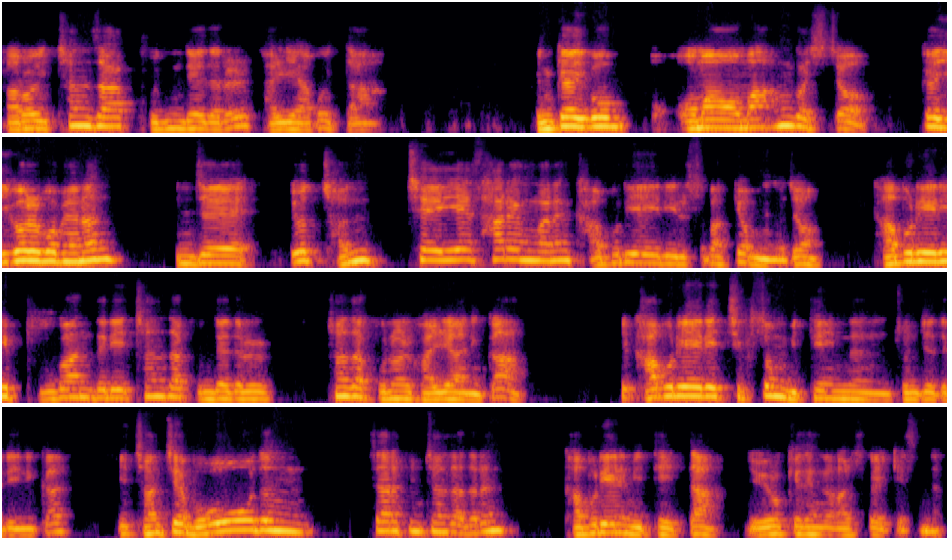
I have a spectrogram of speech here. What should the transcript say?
바로 이 천사 군대들을 관리하고 있다. 그러니까 이거 어마어마한 것이죠. 그러니까 이걸 보면은 이제 요 전체의 사령관은 가브리엘일 수밖에 없는 거죠. 가브리엘이 부관들이 천사 군대들을 천사 군을 관리하니까 이 가브리엘이 직속 밑에 있는 존재들이니까 이 전체 모든 세라핌 천사들은 가브리엘 밑에 있다. 이렇게 생각할 수가 있겠습니다.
